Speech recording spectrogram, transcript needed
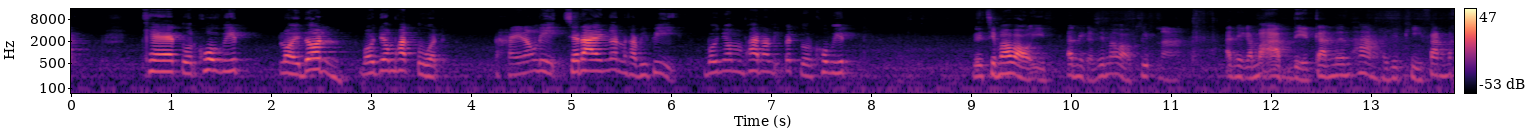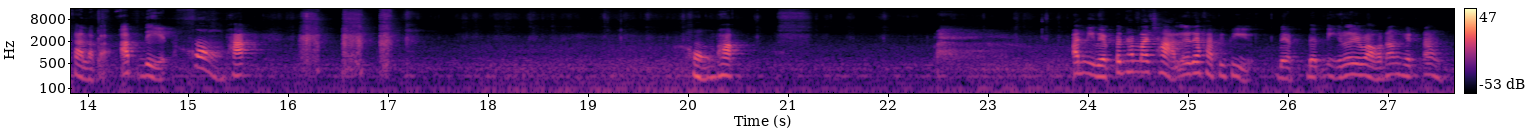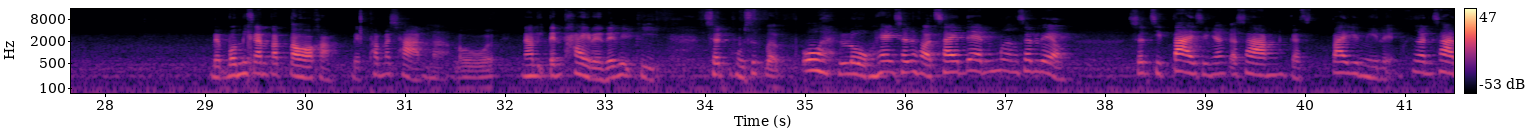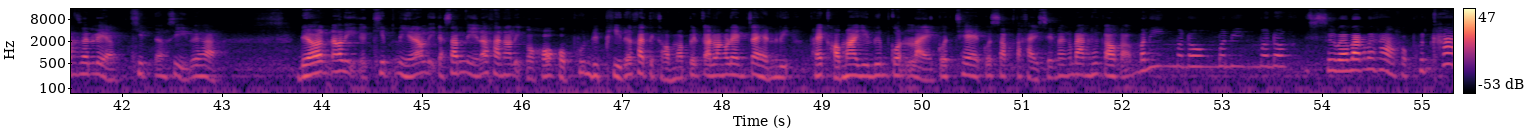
แค่ตรวจโควิดลอยเดินบ่ยอมพาดตรวจให้นักลีเสียดายเงินค่ะพี่พี่บ่ยอมพาดนักลีไปตรวจโควิดเดี๋ยวสิมาบอกอีก อันนี้ก็สิมาบอกคลิปนะ อันนี้ก็มาอัปเดตการเดินทางให้พี่พีๆฟังนะคะแล้วก็อัปเดตห้องพัก ห้องพัก อันนี้แบบเป็นธรรมชาติเลยนะคะพี่พี่ๆแบบแบบนี้เลยเว่านั่งเฮ็ดนั่งแบบบ่มีการตัดต่อค่ะ แบบธรรมชาติมากเลยนาฬิเป็นไทยเลยได้พี่พี่ฉันรู้สึกแบบ โอ้ยโล่งแห้งฉันหอดชายแดนเมืองฉันแล้วฉันสิใต้สิยังกระซังกับใต้อยู่นี่แหละเพื่อนชาติฉันแล้วคิดจังสีเลยค่ะ เดี๋ยวนาริกับคลิปนี้นาริกับซ้ำนี้นะคะนาริก็ขอขอบคุณพี่พีด้วยค่ะที่เขามาเป็นกำลังแรงใจให้นาริให้เขามาอย่าลืมกดไลค์กดแชร์กดซับตะไคร้เสียงดังๆเพื่อเก่ากับมานิ่งมาดองมานิ่งมาดองเสียงดังๆนะคะขอบคุณค่ะ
